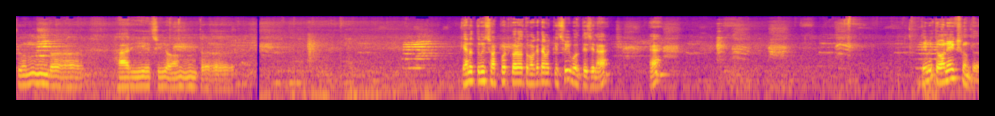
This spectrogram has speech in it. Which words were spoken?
সুন্দর। হারিয়েছি অন্তর। কেন তুমি ছটফট করো? তোমাকে তো আমি কিছুই বলতেছি না হ্যাঁ? তুমি তো অনেক সুন্দর।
